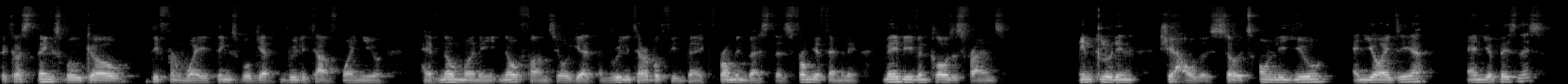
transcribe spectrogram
because things will go different way. Things will get really tough when you have no money, no funds, you'll get really terrible feedback from investors, from your family, maybe even closest friends. including shareholders. So it's only you and your idea and your business.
